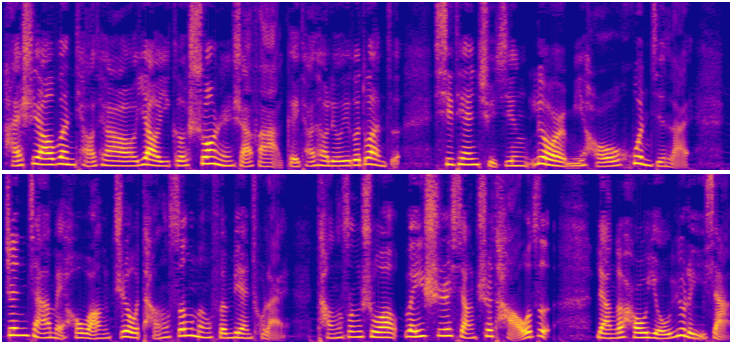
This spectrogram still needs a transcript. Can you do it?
还是要问条条要一个双人沙发，给条条留一个段子：西天取经，六耳猕猴混进来。真假美猴王只有唐僧能分辨出来。唐僧说：“为师想吃桃子。”两个猴犹豫了一下，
